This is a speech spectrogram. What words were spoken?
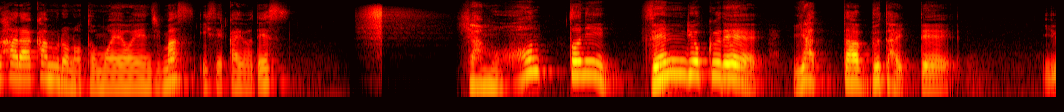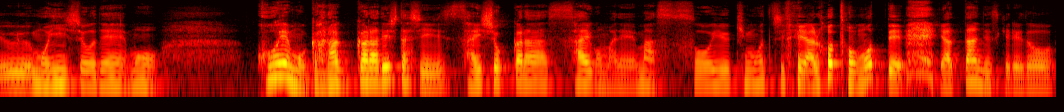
原カムロの巴を演じます。伊勢佳代です。いやもう本当に全力でやった舞台っていうもう印象でもう声もガラッガラでしたし最初から最後までまあそういう気持ちでやろうと思ってやったんですけれど、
